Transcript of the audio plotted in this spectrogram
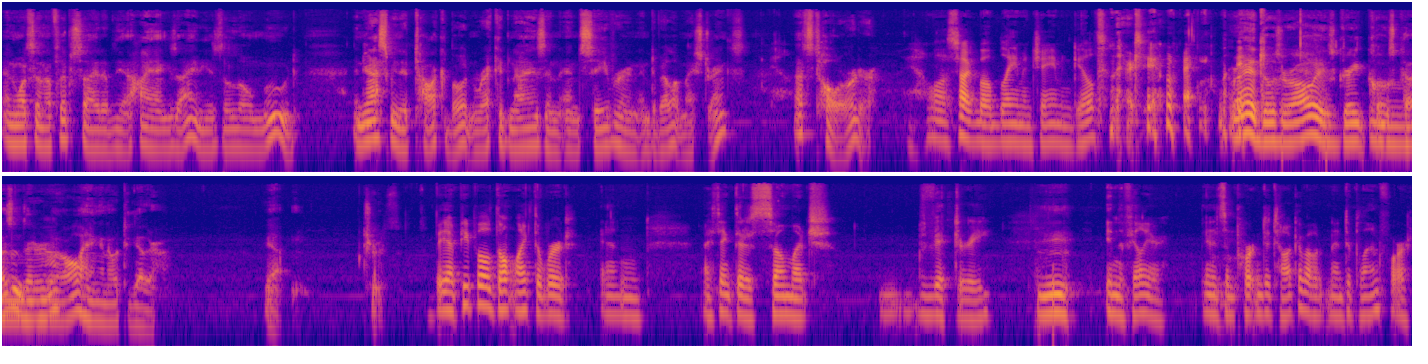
and what's on the flip side of the high anxiety is the low mood and you ask me to talk about and recognize and, and savor and, and develop my strengths that's tall order Yeah, well, let's talk about blame and shame and guilt in there too, right? Like, right those are always great close cousins that are all hanging out together yeah truth But yeah, people don't like the word, and I think there's so much victory Mm. in the failure, and it's important to talk about and to plan for.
